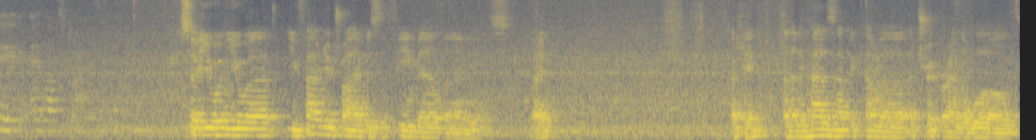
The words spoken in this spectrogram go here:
I lost track. So you were, you were, you found your tribe as the female millennials, right? Okay, and then how does that become a, a trip around the world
